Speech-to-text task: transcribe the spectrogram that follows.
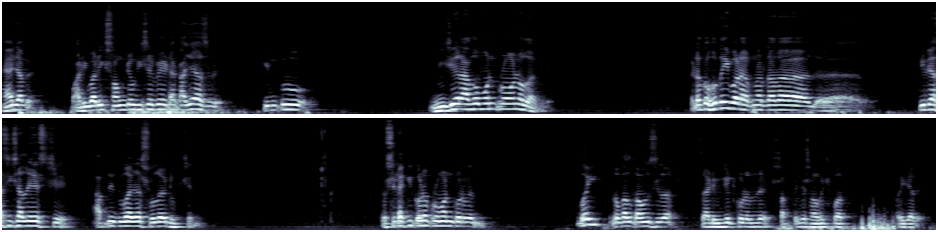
হ্যাঁ যাবে। পারিবারিক সংযোগ হিসেবে এটা কাজে আসবে। কিন্তু নিজের আগমন প্রমাণও লাগবে। এটা তো হতেই পারে, আপনার দাদা তিরাশি সালে এসছে, আপনি দু হাজার ষোলোয় ঢুকছেন। তো সেটা কী করে প্রমাণ করবেন? ওই লোকাল কাউন্সিলর সার্টিফিকেট করে দিলে সব থেকে সহজ পথ হয়ে যাবে।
